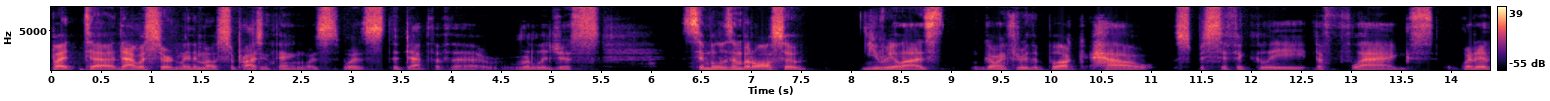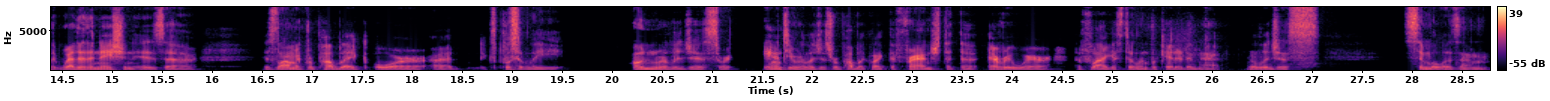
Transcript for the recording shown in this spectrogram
But uh, that was certainly the most surprising thing was was the depth of the religious symbolism, but also you realize going through the book how specifically the flags, whether the, whether the nation is a Islamic Republic or a explicitly unreligious or anti-religious republic like the French, that the everywhere the flag is still implicated in that religious symbolism,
